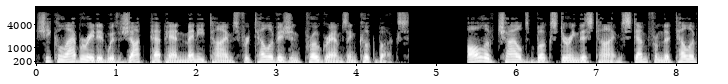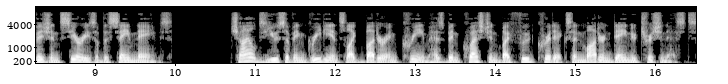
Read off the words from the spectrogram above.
She collaborated with Jacques Pepin many times for television programs and cookbooks. All of Child's books during this time stemmed from the television series of the same names. Child's use of ingredients like butter and cream has been questioned by food critics and modern-day nutritionists.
